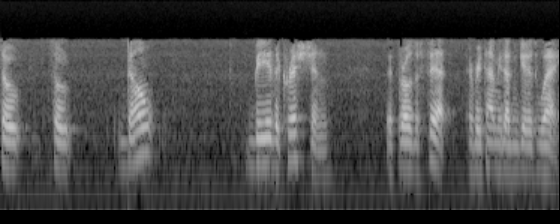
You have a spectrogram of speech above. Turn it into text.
So so don't be the Christian that throws a fit every time he doesn't get his way.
